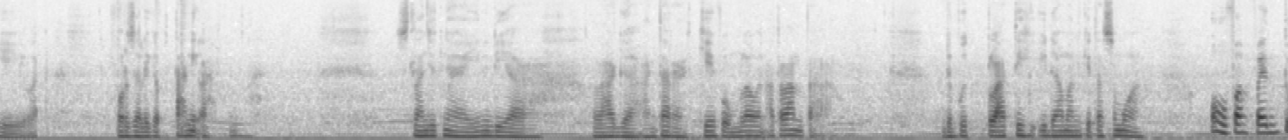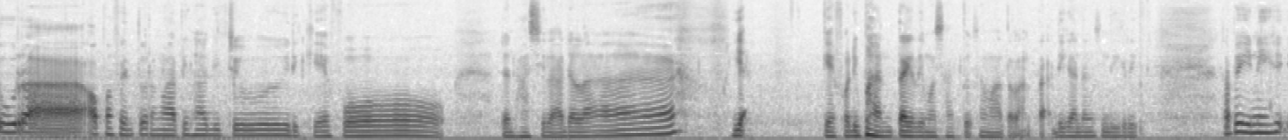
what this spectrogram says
Gila. Forza Liga Petani lah. Selanjutnya ini dia. Laga antara Chievo melawan Atalanta. Debut pelatih idaman kita semua Ova Ventura. Ova Ventura ngelatih lagi cuy di Chievo dan hasilnya adalah ya Chievo dibantai 5-1 sama Atalanta di kandang sendiri. Tapi ini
